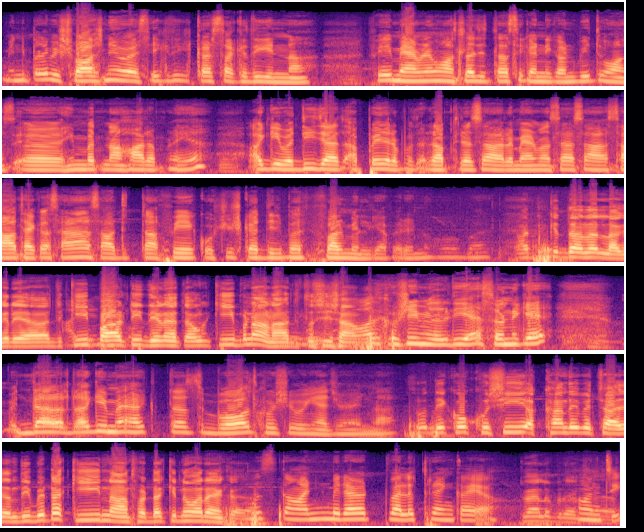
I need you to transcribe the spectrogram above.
ਮੈਨੂੰ ਪਹਿਲੇ ਵਿਸ਼ਵਾਸ ਨਹੀਂ ਹੋਇਆ ਸੀ ਕਿ ਕਰ ਸਕਦੀ ਇੰਨਾ। ਫਿਰ ਮੈਮ ਨੇ ਹੌਸਲਾ ਦਿੱਤਾ ਸੀ ਕੰਨੀ ਕੰਨ ਵੀ ਤੂੰ ਹੌਸ- ਅ, ਹਿੰਮਤ ਨਾ ਹਾਰ ਆਪਣੇ ਅੱਗੇ ਵਧੀ ਜਾ ਆਪੇ ਰੱਬ ਰੱਬ ਤੇਰਾ ਸਹਾਰਾ ਮੈਮ ਦਾ ਸਾ- ਸਾਥ ਹੈਗਾ ਸਾਰਾ ਸਾਥ ਦਿੱਤਾ ਫਿਰ ਕੋਸ਼ਿਸ਼ ਕਰਦੀ ਬਸ ਫਲ ਮਿਲ ਗਿਆ ਫਿਰ ਇਹਨੂੰ ਬਸ। ਅੱਜ ਕਿੱਦਾਂ ਦਾ ਲੱਗ ਰਿਹਾ? ਅੱਜ ਕੀ ਪਾਰਟੀ ਦੇਣਾ ਚਾਹੋਗੇ? ਕੀ ਬਣਾਉਣਾ ਅੱਜ ਤੁਸੀਂ ਸ਼ਾਮ? ਬਹੁਤ ਖੁਸ਼ੀ ਮਿਲਦੀ ਹੈ ਸੁਣ ਕੇ। ਇੱਦਾਂ ਲੱਗਦਾ ਕਿ ਮੈਂ ਤਾਂ ਬਹੁਤ ਖੁਸ਼ ਹੋਈ ਹਾਂ ਜੋ ਇਹਨਾਂ ਸੋ ਦੇਖੋ ਖੁਸ਼ੀ ਅੱਖਾਂ ਦੇ ਵਿੱਚ ਆ ਜਾਂਦੀ। ਬੇਟਾ ਕੀ ਨਾਂ ਤੁਹਾਡਾ? ਕਿੰਨਵਾਂ ਰੈਂਕ ਆਇਆ? ਮੁਸਕਾਨ ਮੇਰਾ 12th ਰੈਂਕ ਆਇਆ। 12 ਰੈਂਕ ਹਾਂਜੀ।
